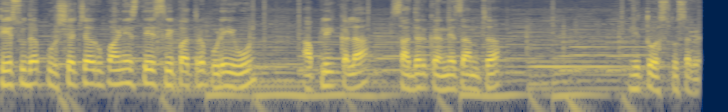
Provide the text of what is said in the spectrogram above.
ते सुद्धा पुरुषाच्या रूपानेच ते श्रीपात्र पुढे येऊन आपली कला सादर करण्याचा आमचा हेतू असतो सगळा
